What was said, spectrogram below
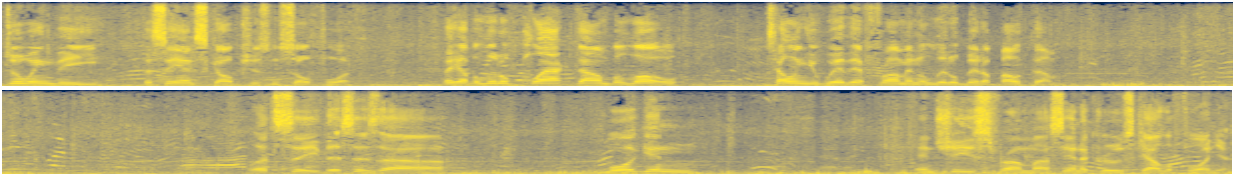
doing the, the sand sculptures and so forth. They have a little plaque down below telling you where they're from and a little bit about them. Let's see, this is uh, Morgan, and she's from uh, Santa Cruz, California.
